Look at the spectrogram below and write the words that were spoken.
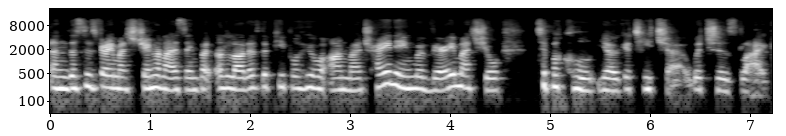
and this is very much generalizing, but a lot of the people who were on my training were very much your typical yoga teacher, which is like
